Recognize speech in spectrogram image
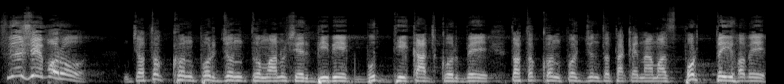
শুয়ে শুয়ে পড়ো। যতক্ষণ পর্যন্ত মানুষের বিবেক, বুদ্ধি কাজ করবে, ততক্ষণ পর্যন্ত তাকে নামাজ পড়তেই হবে।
